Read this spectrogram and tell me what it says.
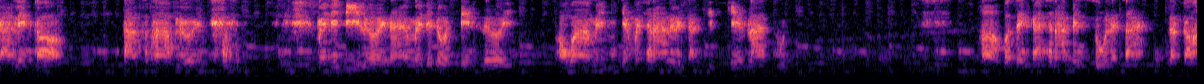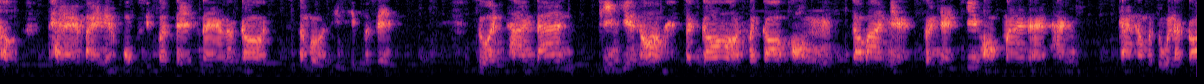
การเล่นก็ตามสภาพเลย ไม่ได้ดีเลยนะ ไม่ได้โดดเด่นเลย เพราะว่าไม่ยังไม่ชนะเลยจาก10เกมล่าสุดเอ่อเปอร์เซ็นต์การชนะเป็นศูนย์นะจ๊ะแล้วก็แพ้ไปเนี่ย60%นต์นะ แล้วก็เสมอ40%ส่วนทางด้าน ทีมเยือนอ้อสกอร์สกอร์ของเจ้าบ้านเนี่ย ส่วนใหญ่ที่ออกมานะทั้งการทำประตูแล้วก็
